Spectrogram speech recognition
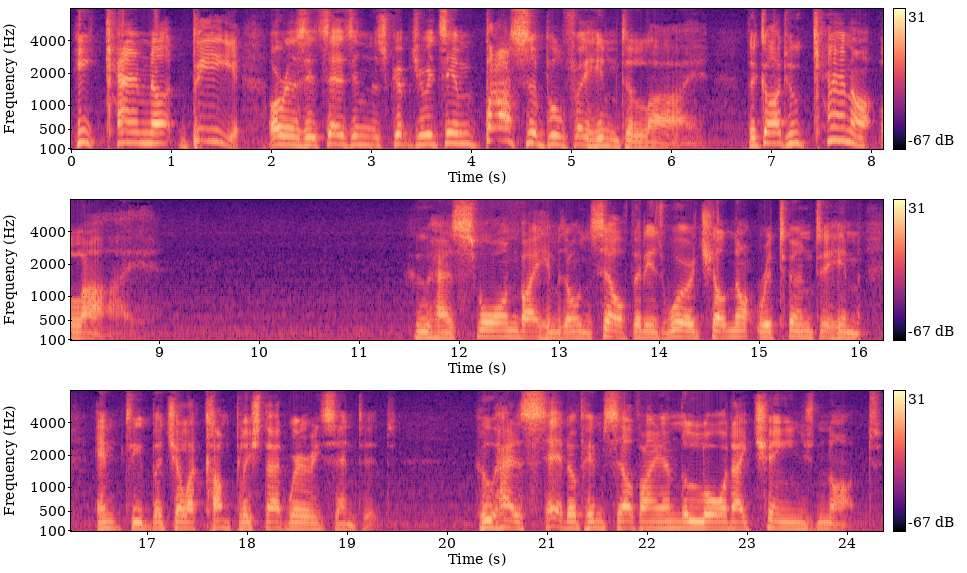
He cannot be. Or as it says in the scripture, it's impossible for him to lie. The God who cannot lie, who has sworn by his own self that his word shall not return to him empty, but shall accomplish that where he sent it. Who has said of himself, I am the Lord, I change not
